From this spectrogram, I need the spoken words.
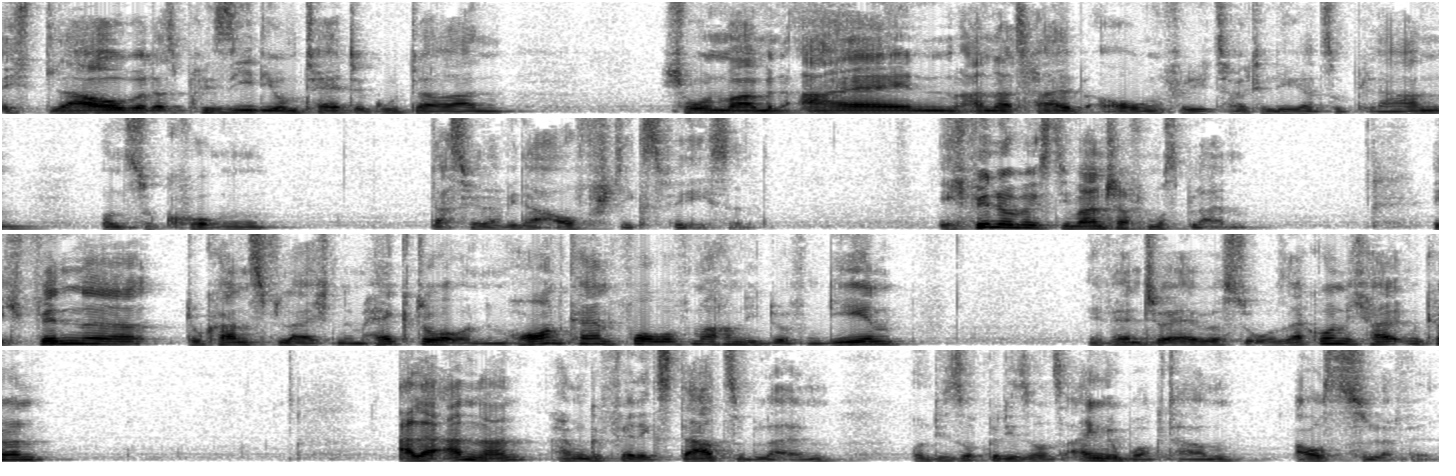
ich glaube, das Präsidium täte gut daran, schon mal mit ein, anderthalb Augen für die zweite Liga zu planen und zu gucken, dass wir da wieder aufstiegsfähig sind. Ich finde übrigens, die Mannschaft muss bleiben. Ich finde, du kannst vielleicht einem Hector und einem Horn keinen Vorwurf machen, die dürfen gehen. Eventuell wirst du Osako nicht halten können. Alle anderen haben gefälligst da zu bleiben und die Suppe, die sie uns eingebrockt haben, auszulöffeln.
